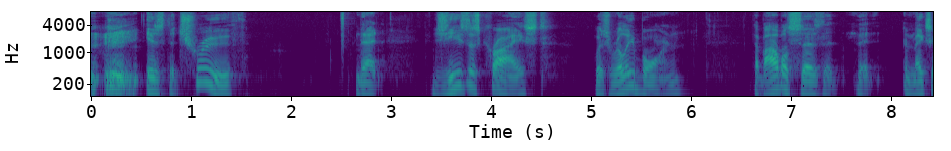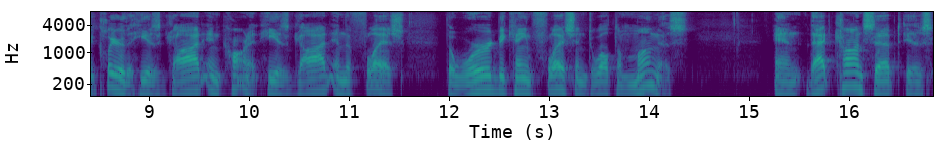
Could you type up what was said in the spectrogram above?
is the truth that Jesus Christ was really born. The Bible says that, that it makes it clear that he is God incarnate. He is God in the flesh. The Word became flesh and dwelt among us. And that concept is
